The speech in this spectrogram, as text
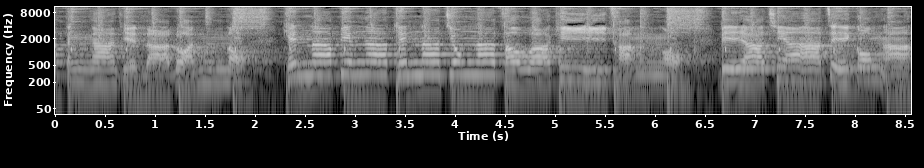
啊，女啊，长啊，热啊，乱哦，天啊，冰啊，天啊，将啊，走啊，去藏哦，马啊，请坐公啊，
